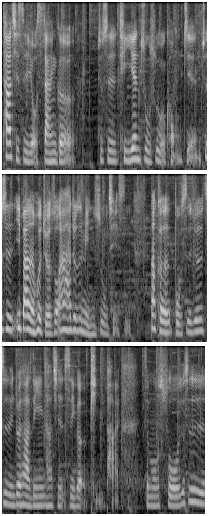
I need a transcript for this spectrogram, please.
它其实有三个，就是体验住宿的空间。就是一般人会觉得说，啊，它就是民宿。其实那可不是，就是智霖对它的定义，它其实是一个品牌。怎么说？就是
